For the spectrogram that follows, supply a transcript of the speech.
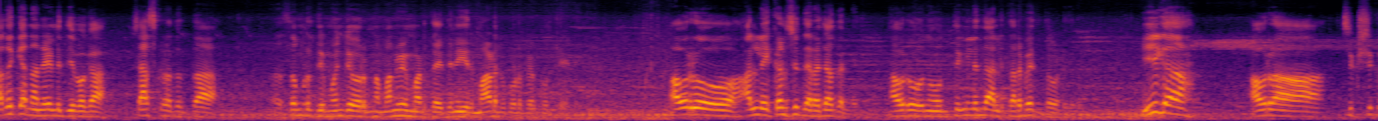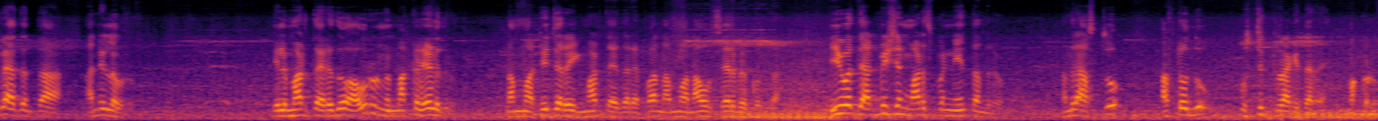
ಅದಕ್ಕೆ ನಾನು ಹೇಳಿದ್ದೆ ಇವಾಗ ಶಾಸಕರಾದಂಥ ಸಮೃದ್ಧಿ ಮಂಜು ಅವ್ರನ್ನ ಮನವಿ ಮಾಡ್ತಾ ಇದ್ದೀನಿ, ಇದು ಮಾಡಬೇಕು ಕೊಡಬೇಕು ಅಂತೇಳಿ. ಅವರು ಅಲ್ಲಿ ಕಳಿಸಿದ್ದೆ ರಜಾದಲ್ಲಿ. ಅವರು ಒಂದು ತಿಂಗಳಿಂದ ಅಲ್ಲಿ ತರಬೇತಿ ತಗೊಂಡಿದ್ರು. ಈಗ ಅವರ ಶಿಕ್ಷಕರೇ ಆದಂಥ ಅನಿಲ್ ಅವರು ಇಲ್ಲಿ ಮಾಡ್ತಾ ಇರೋದು, ಅವರು ನನ್ನ ಮಕ್ಕಳು ಹೇಳಿದ್ರು, ನಮ್ಮ ಟೀಚರ್ ಈಗ ಮಾಡ್ತಾ ಇದ್ದಾರೆಪ್ಪ, ನಮ್ಮ ನಾವು ಸೇರಬೇಕು ಅಂತ. ಇವತ್ತು ಅಡ್ಮಿಷನ್ ಮಾಡಿಸ್ಬನ್ನಿ ಅಂತಂದರು. ಅಂದರೆ ಅಷ್ಟು, ಅಷ್ಟೊಂದು ಉತ್ಸುಕ್ತರಾಗಿದ್ದಾರೆ ಮಕ್ಕಳು.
